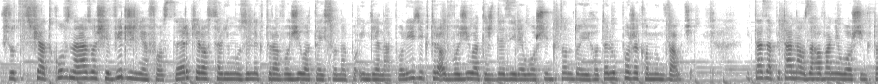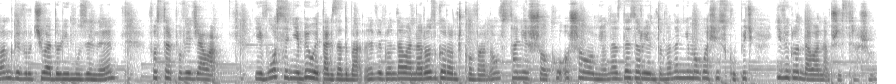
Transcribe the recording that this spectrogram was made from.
Wśród świadków znalazła się Virginia Foster, kierowca limuzyny, która woziła Tysona po Indianapolis i która odwoziła też Desiree Washington do jej hotelu po rzekomym gwałcie. I ta zapytana o zachowanie Washington, gdy wróciła do limuzyny, Foster powiedziała: Jej włosy nie były tak zadbane, wyglądała na rozgorączkowaną, w stanie szoku, oszołomiona, zdezorientowana, nie mogła się skupić i wyglądała na przestraszoną.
